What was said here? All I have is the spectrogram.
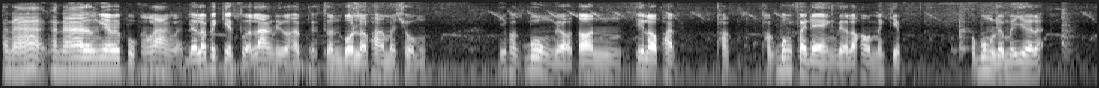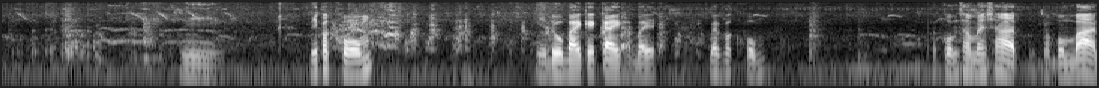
คณะน้าคะตรงเนี้ยไปปลูกข้างล่างแล้วเดี๋ยวเราไปเก็บส่วนล่างดีกว่าครับเดี๋ยวส่วนบนเราพามาชมนี่ผักบุ้งเดี๋ยวตอนที่เราผัดผักผักบุ้งไฟแดงเดี๋ยวเราเขามาเก็บผักบุ้งเหลือไม่เยอะแล้วนี่นี่ผักโขมนี่ดูใบใกล้ๆครับใบใบผักโขมผักโขมธรรมชาติผักโขมบ้าน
